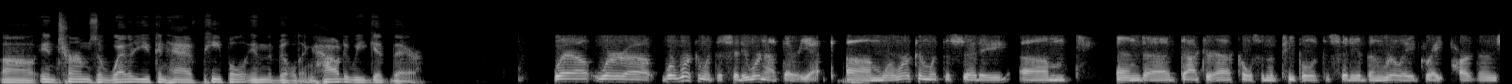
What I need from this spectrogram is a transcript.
uh, in terms of whether you can have people in the building? How do we get there? Well, we're uh, we're working with the city. We're not there yet. Um, we're working with the city, um, and uh, Dr. Echols and the people at the city have been really great partners.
